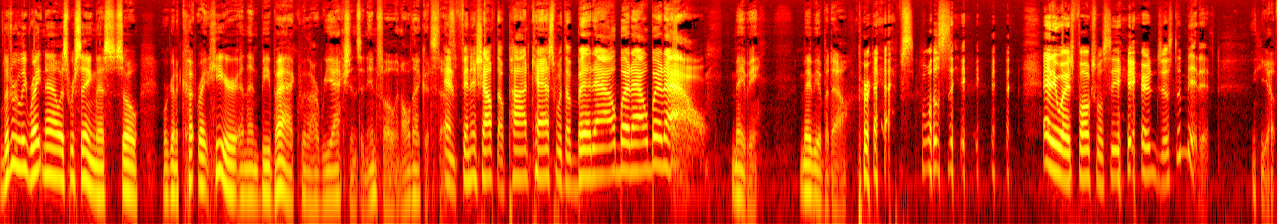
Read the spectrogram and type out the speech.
literally right now as we're saying this. So we're going to cut right here and then be back with our reactions and info and all that good stuff. And finish out the podcast with a bedow, bedow, bedow. maybe, maybe a badow. Perhaps. We'll see. Anyways, folks, we'll see you here in just a minute. yep.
